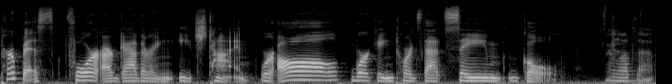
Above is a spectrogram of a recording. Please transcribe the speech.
purpose for our gathering each time. We're all working towards that same goal. I love that.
